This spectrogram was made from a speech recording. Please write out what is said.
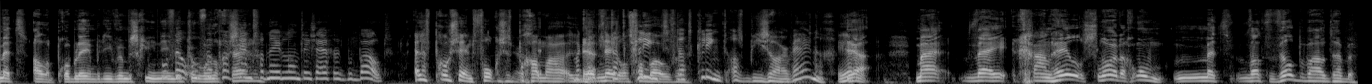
met alle problemen die we misschien hoeveel, in de toekomst nog procent krijgen. van Nederland is eigenlijk bebouwd? 11 procent volgens het programma ja. de Nederland van boven. Dat klinkt als bizar weinig. Ja. ja. Maar wij gaan heel slordig om met wat we wel bebouwd hebben.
